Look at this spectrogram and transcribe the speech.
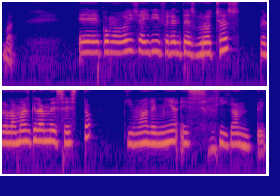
Vale. Eh, como veis hay diferentes brochas, pero la más grande es esta, que madre mía es gigante.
